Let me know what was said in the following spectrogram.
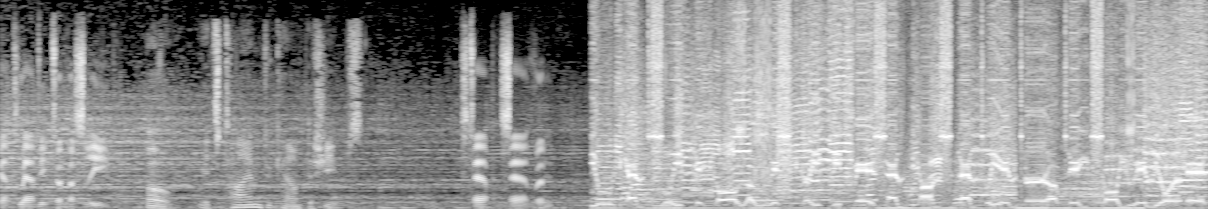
get ready to sleep. Oh, it's time to count the sheeps. Step 7. You can't sleep because of this creepy face that constantly interrupting so you in your head.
